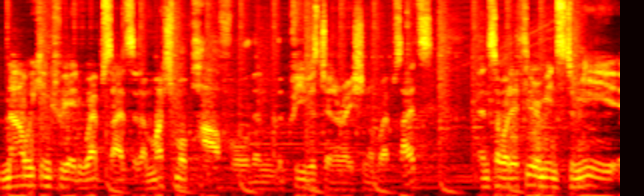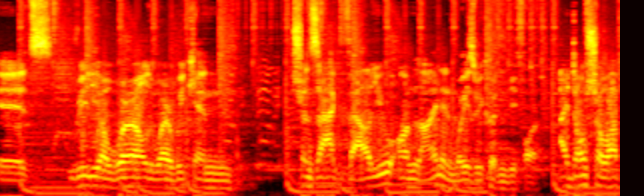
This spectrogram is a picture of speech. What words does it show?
now we can create websites that are much more powerful than the previous generation of websites. And so what Ethereum means to me is really a world where we can transact value online in ways we couldn't before. I don't show up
